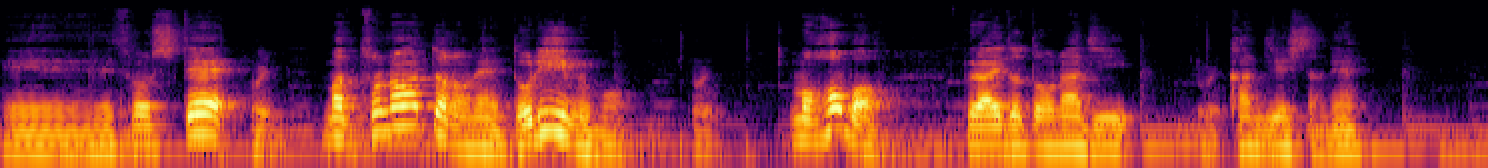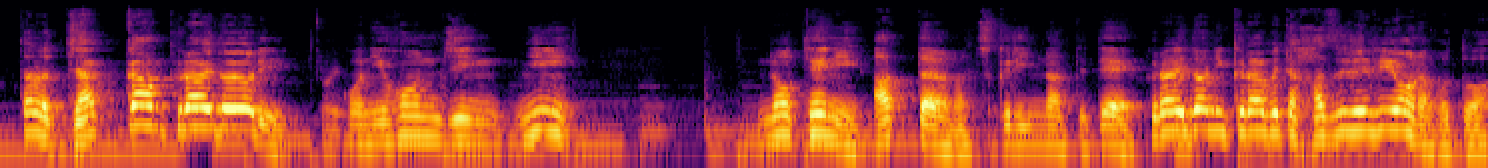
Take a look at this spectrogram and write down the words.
えーそして、まあ、その後のねドリームもはい、もうほぼプライドと同じはい、感じでしたねただ若干プライドよりはい。こう日本人にの手に合ったような作りになっててプライドに比べて外れるようなことは、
